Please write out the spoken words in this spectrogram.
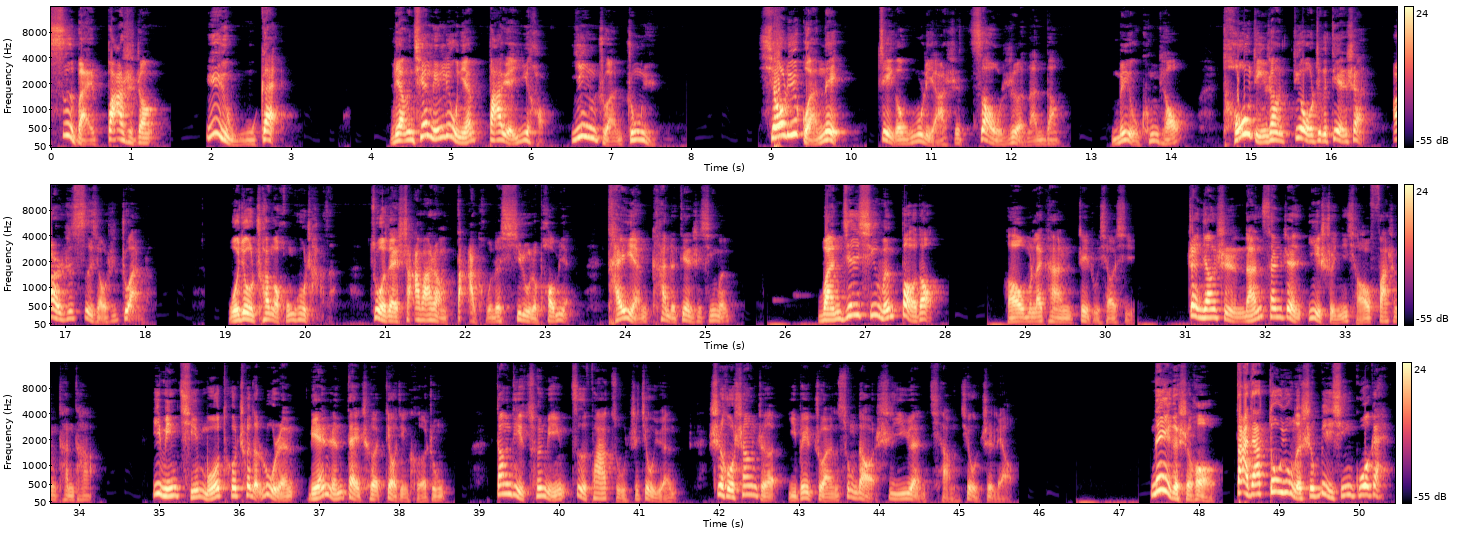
四百八十章玉武盖。两千零六年八月一号，阴转中雨。小旅馆内这个屋里啊是燥热难当，没有空调，头顶上吊着个电扇，二十四小时转着。我就穿个红裤衩子，坐在沙发上，大口的吸溜着泡面，抬眼看着电视新闻。晚间新闻报道。好，我们来看这组消息：湛江市南三镇一水泥桥发生坍塌，一名骑摩托车的路人连人带车掉进河中，当地村民自发组织救援，事后伤者已被转送到市医院抢救治疗。那个时候，大家都用的是卫星锅盖，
